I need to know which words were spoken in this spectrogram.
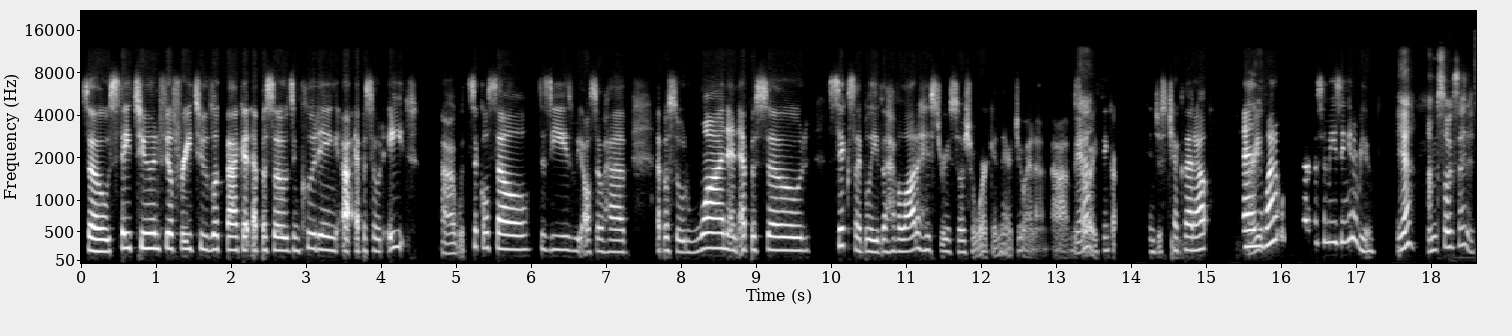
So stay tuned. Feel free to look back at episodes, including uh, episode eight uh, with sickle cell disease. We also have episode one and episode six, I believe, that have a lot of history of social work in there, Joanna. Um, Yeah. So I think I can just check that out. And Right. why don't we start this amazing interview? Yeah, I'm so excited.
